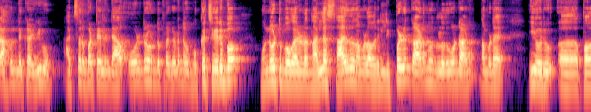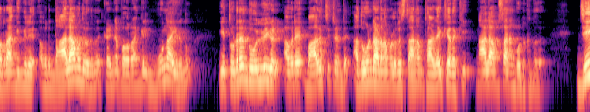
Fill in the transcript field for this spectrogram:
രാഹുലിന്റെ കഴിവും അക്സർ പട്ടേലിന്റെ ആ ഓൾറൗണ്ട് പ്രകടനവും ഒക്കെ ചേരുമ്പോൾ മുന്നോട്ട് പോകാനുള്ള നല്ല സാധ്യത നമ്മൾ അവരിൽ ഇപ്പോഴും കാണുന്നു എന്നുള്ളതുകൊണ്ടാണ് നമ്മുടെ ഈ ഒരു പവർ റാങ്കിങ്ങിൽ അവർ നാലാമത് വരുന്നത്. കഴിഞ്ഞ പവർ റാങ്കിൽ മൂന്നായിരുന്നു. ഈ തുടരൻ തോൽവികൾ അവരെ ബാധിച്ചിട്ടുണ്ട്. അതുകൊണ്ടാണ് നമ്മളൊരു സ്ഥാനം താഴേക്ക് ഇറക്കി നാലാം സ്ഥാനം കൊടുക്കുന്നത്. ജി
